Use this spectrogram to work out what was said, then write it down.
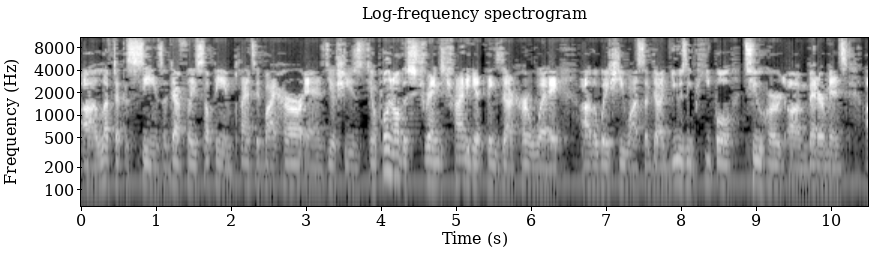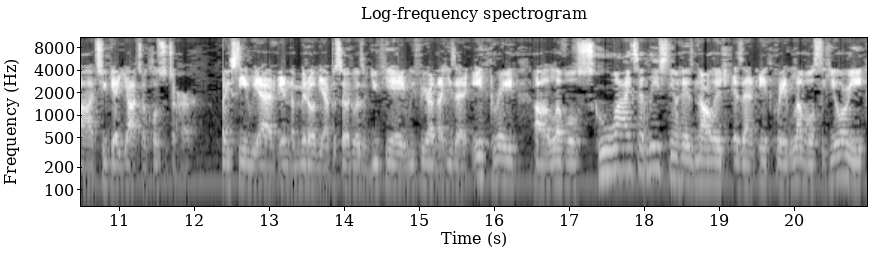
uh, left at the scene, so definitely something implanted by her, and you know, she's you know pulling all the strings, trying to get things done her way, uh, the way she wants them done, using people to her um, betterment uh, to get Yato closer to her scene we have in the middle of the episode was of Yukine. We figure out that he's at an 8th grade uh, level school-wise, at least. You know, his knowledge is at an 8th grade level. So Hiyori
